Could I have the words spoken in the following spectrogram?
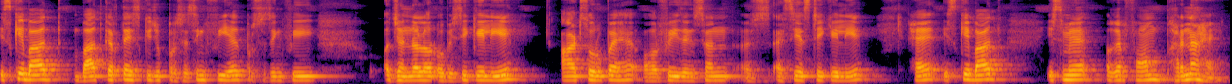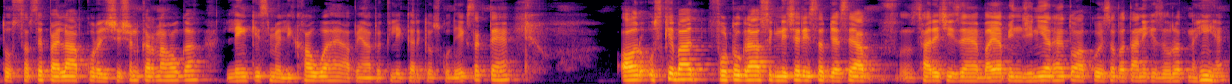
इसके बाद बात करते हैं इसकी जो प्रोसेसिंग फ़ी है। प्रोसेसिंग फ़ी जनरल और ओबीसी के लिए आठ सौ रुपये है और फ़ी जंक्शन एस सी के लिए है। इसके बाद इसमें अगर फॉर्म भरना है तो सबसे पहला आपको रजिस्ट्रेशन करना होगा। लिंक इसमें लिखा हुआ है, आप यहाँ पे क्लिक करके उसको देख सकते हैं। और उसके बाद फोटोग्राफ सिग्नेचर ये सब जैसे आप सारी चीज़ें हैं। भाई आप इंजीनियर हैं तो आपको ये सब बताने की ज़रूरत नहीं है।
